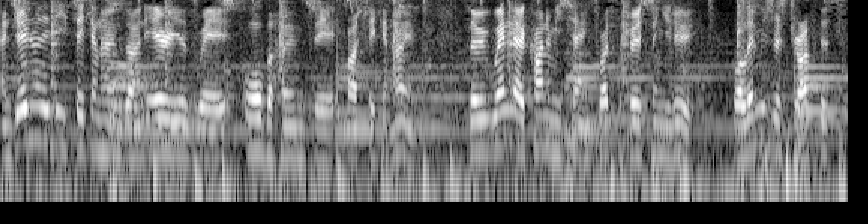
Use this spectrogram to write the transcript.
And generally, these second homes are in areas where all the homes there are second homes. So when the economy tanks, what's the first thing you do? Well, let me just drop this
